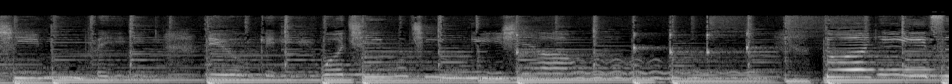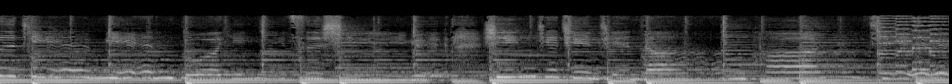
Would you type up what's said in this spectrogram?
心扉留给我轻轻一笑，多一次见面，多一次喜悦，心结千千难排解，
